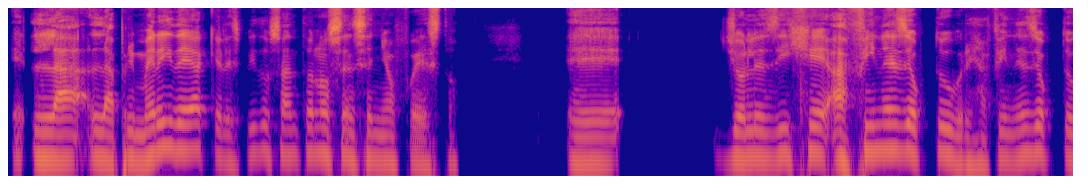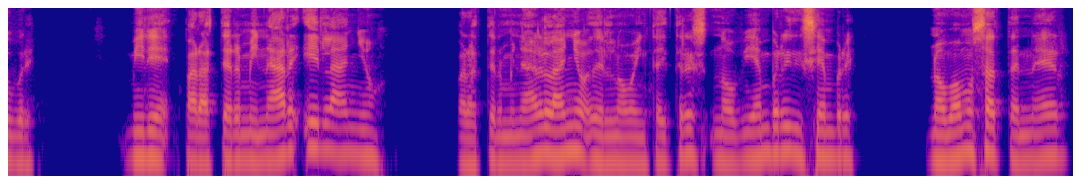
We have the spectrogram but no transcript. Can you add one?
eh, la, la primera idea que el Espíritu Santo nos enseñó fue esto. Eh, yo les dije a fines de octubre, a fines de octubre, mire, para terminar el año, para terminar el año del 93, noviembre y diciembre, no vamos a tener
